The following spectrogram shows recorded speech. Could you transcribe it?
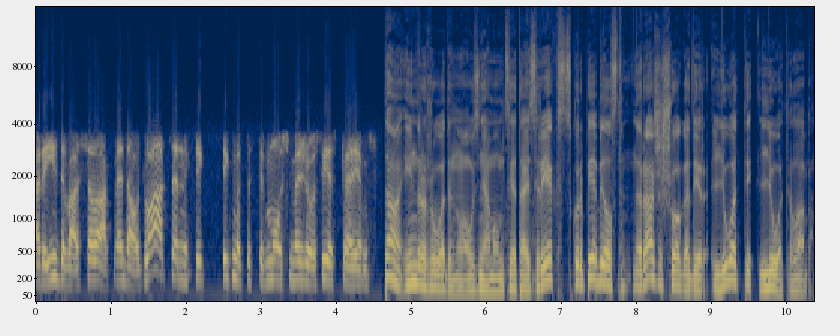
Arī izdevās savākt nedaudz lāceni, cik cik nu tas ir mūsu mežos iespējams. Tā Indra Roda no uzņēmuma cietais rieksts, kur piebilst, raža šogad ir ļoti, ļoti laba.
